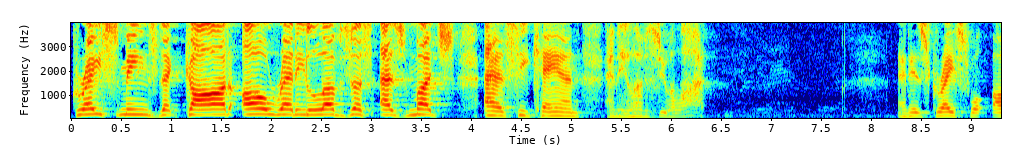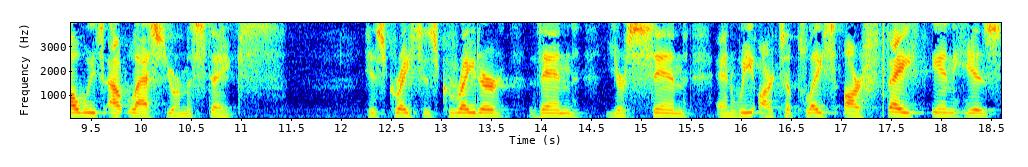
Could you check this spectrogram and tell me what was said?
Grace means that God already loves us as much as He can, and He loves you a lot and His grace will always outlast your mistakes. His grace is greater than your sin, and we are to place our faith in His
